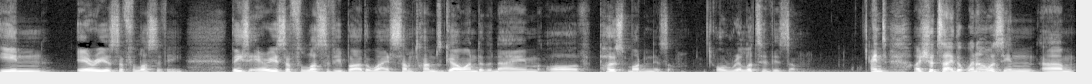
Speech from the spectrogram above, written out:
in areas of philosophy. These areas of philosophy, by the way, sometimes go under the name of postmodernism or relativism. And I should say that when I was in um,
